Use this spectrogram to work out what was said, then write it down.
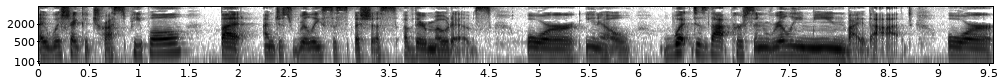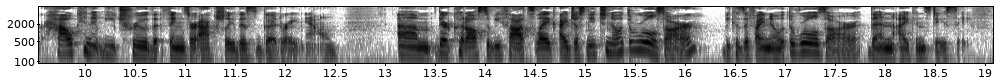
I wish I could trust people, but I'm just really suspicious of their motives. Or, you know, what does that person really mean by that? Or how can it be true that things are actually this good right now? Um, there could also be thoughts like, I just need to know what the rules are, because if I know what the rules are, then I can stay safe.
